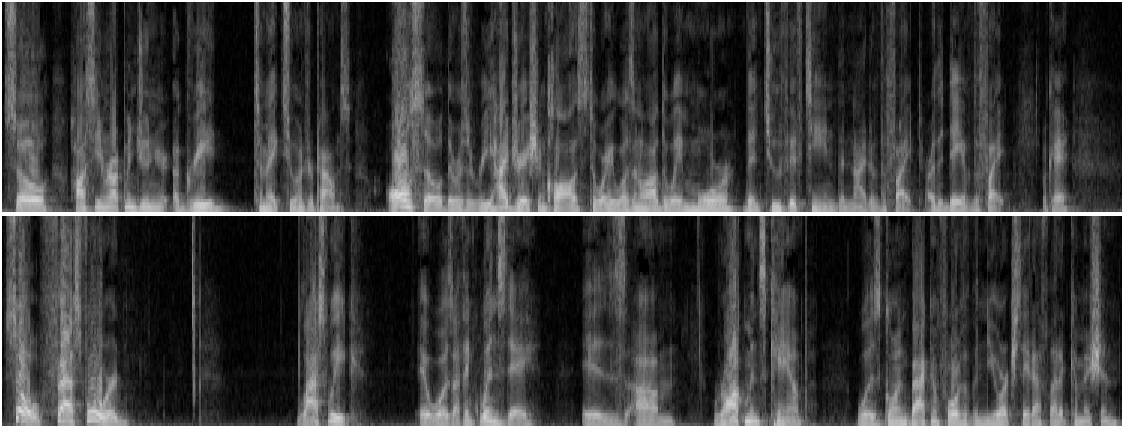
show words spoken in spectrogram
So Hasim Rahman Jr. agreed to make 200 pounds. Also, there was a rehydration clause to where he wasn't allowed to weigh more than 215 the night of the fight or the day of the fight. Okay? So, fast forward last week, it was, I think, Wednesday, is um, Rahman's camp was going back and forth with the New York State Athletic Commission,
